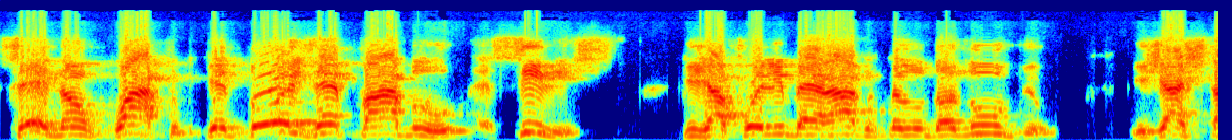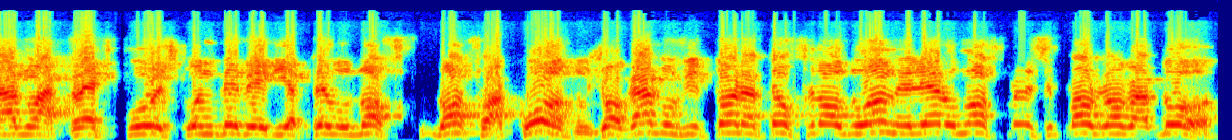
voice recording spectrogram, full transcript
Seis não, quatro, porque dois é Pablo Siles, que já foi liberado pelo Danúbio e já está no Atlético hoje, quando deveria, pelo nosso, nosso acordo, jogar no Vitória até o final do ano, ele era o nosso principal jogador.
